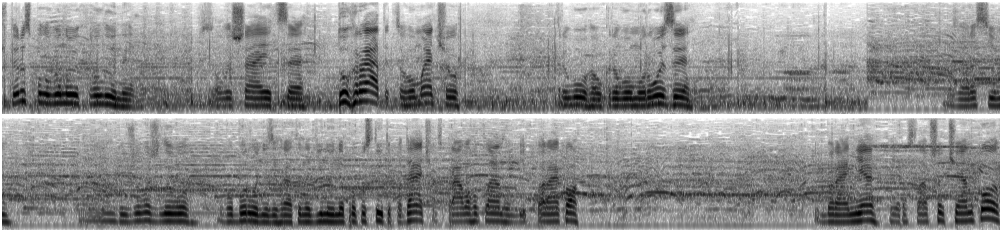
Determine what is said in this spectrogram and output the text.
Чотири з половиною хвилини залишається дограти цього матчу. Тривога у кривому розі. Зараз їм дуже важливо в обороні зіграти надійно і не пропустити подачу з правого флангу. Бік Парако. Підбирання. Ярослав Шевченко.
